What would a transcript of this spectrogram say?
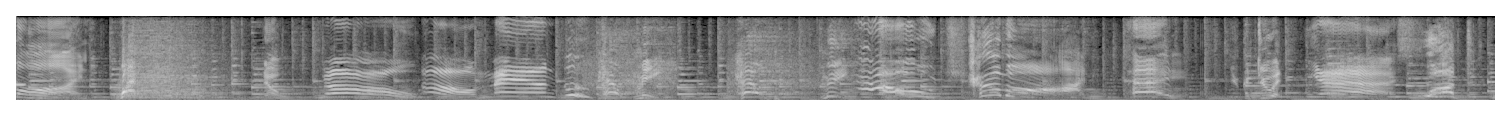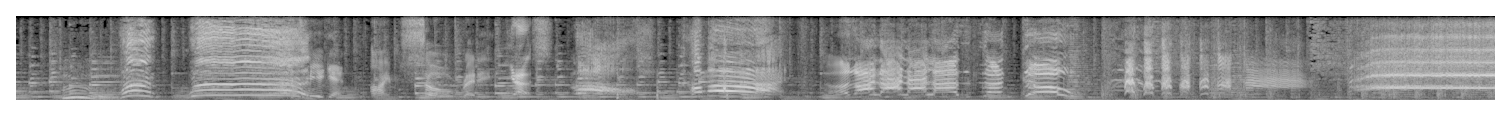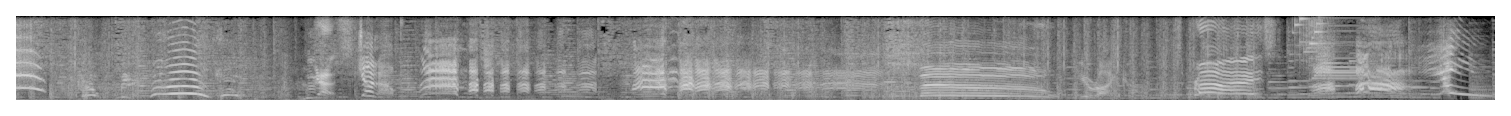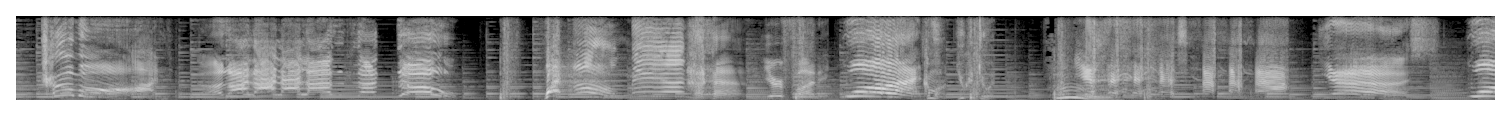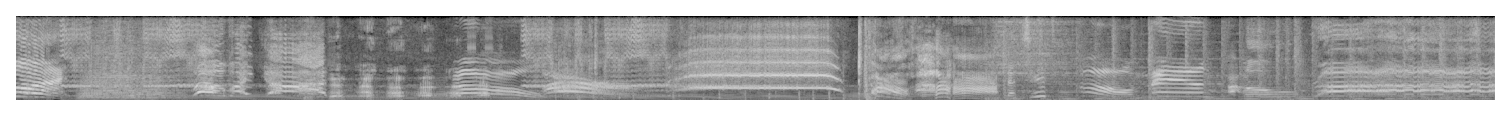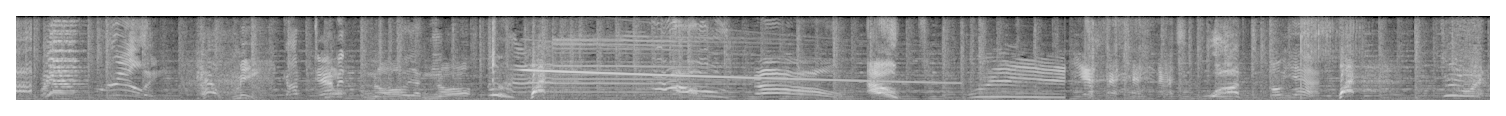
Come on! What? No. No! Oh, man! Help me! Help me! Ouch! Come on! Hey! You can do it. Yes! What? Hmm. Run! Run! Me again. I'm so ready. Yes! Oh, come on! La la la la la! Let's Boo! Here I come. Surprise! Come on! La la la la la! Let's! What? Oh, man! You're funny. What? Come on, you can do it. Yes! yes! What? Oh my god! That's it? Oh, man! Uh-oh. Run! Really? Help me! God damn it! No, no. Oh, what? Oh, no! Out! Yes! What? Oh yeah. What? Do it!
